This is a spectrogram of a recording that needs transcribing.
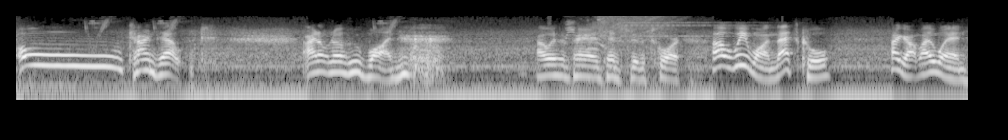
Oh, time's out. I don't know who won. I wasn't paying attention to the score. Oh, we won. That's cool. I got my win.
